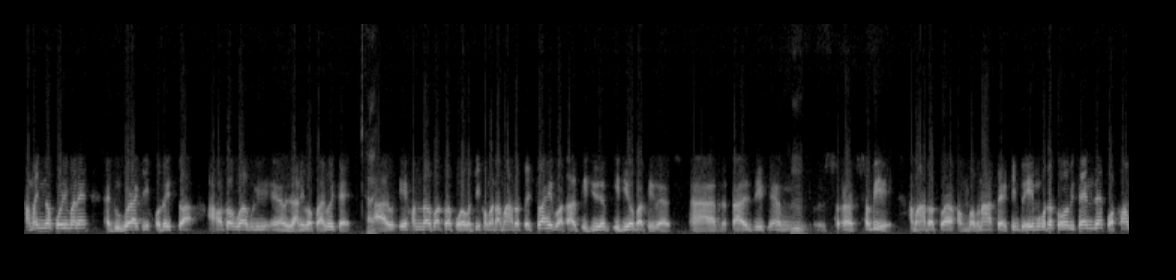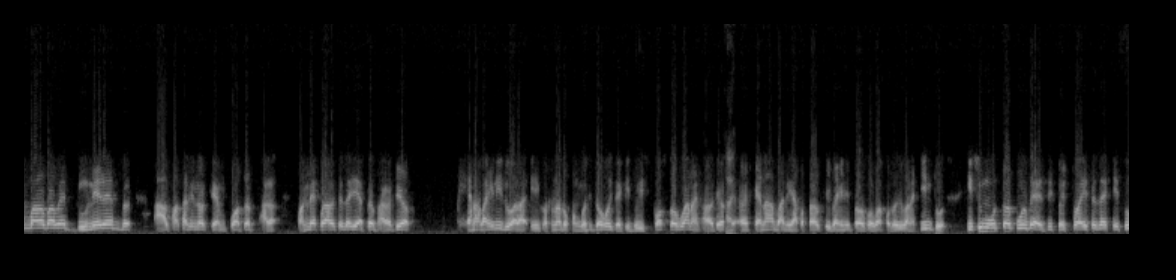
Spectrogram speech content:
সামান্য পৰিমাণে দুগৰাকী সদস্য আহত হোৱা বুলি জানিব পৰা গৈছে। আৰু এই সন্দৰ্ভত পৰৱৰ্তী সময়ত আমাৰ হাতত তথ্য আহিব তাৰ ভিডিঅ' ভিডিঅ' বা তাৰ যি ছবি আমাৰ হাতত পোৱাৰ সম্ভাৱনা আছে। কিন্তু এই মুহূৰ্তত ক'ব বিচাৰিম যে প্ৰথমবাৰৰ বাবে ড্ৰোনেৰে আলফা স্বাধীনৰ কেম্পত সন্দেহ কৰা হৈছে যে ইয়াতে ভাৰতীয় সেনাবাহিনীৰ দ্বাৰা এই ঘটনাটো সংঘটিত হৈছে। কিন্তু স্পষ্ট হোৱা নাই ভাৰতীয় সেনা বা নিৰাপত্তাৰক্ষী বাহিনীৰ তৰফৰ পৰা খবৰ হোৱা নাই। কিন্তু কিছু মুহূৰ্তৰ পূৰ্বে যি তথ্য আহিছে যে সেইটো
